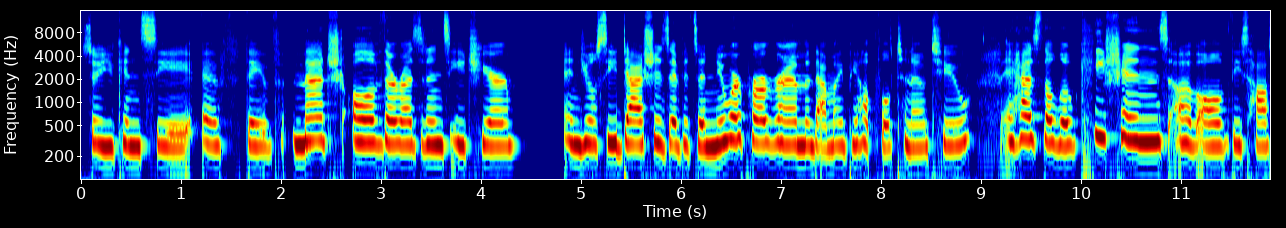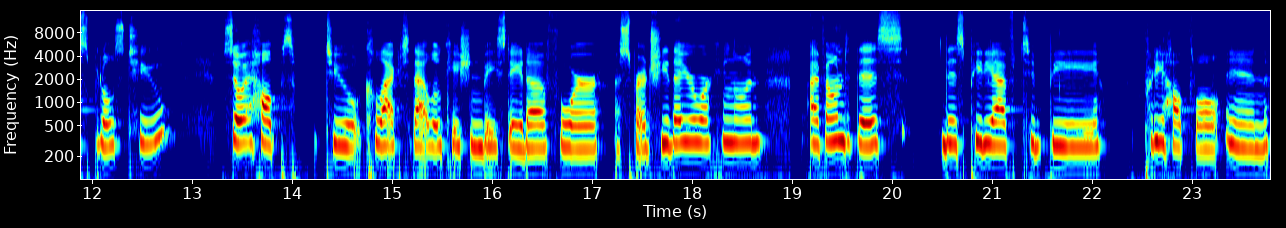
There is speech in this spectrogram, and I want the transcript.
So you can see if they've matched all of their residents each year and you'll see dashes if it's a newer program that might be helpful to know too. It has the locations of all of these hospitals too. So it helps to collect that location based data for a spreadsheet that you're working on. I found this this pdf to be pretty helpful in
